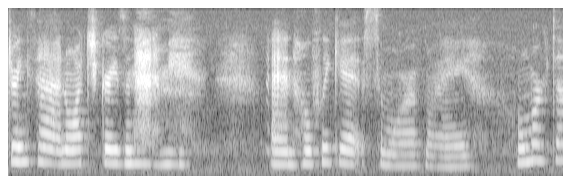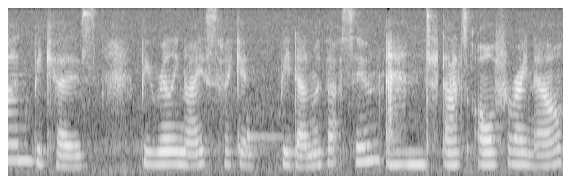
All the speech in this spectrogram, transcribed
drink that and watch Grey's Anatomy and hopefully get some more of my homework done because it'd be really nice if I could be done with that soon. And that's all for right now.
